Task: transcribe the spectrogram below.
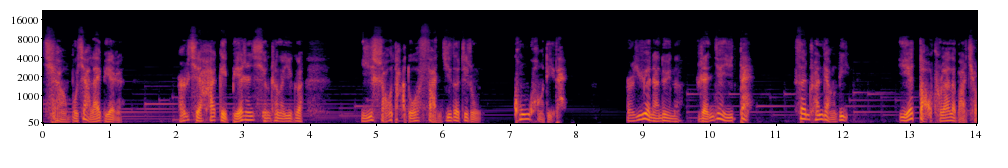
抢不下来别人，而且还给别人形成了一个以少打多反击的这种空旷地带，而越南队呢，人家一带三传两递，也导出来了把球，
